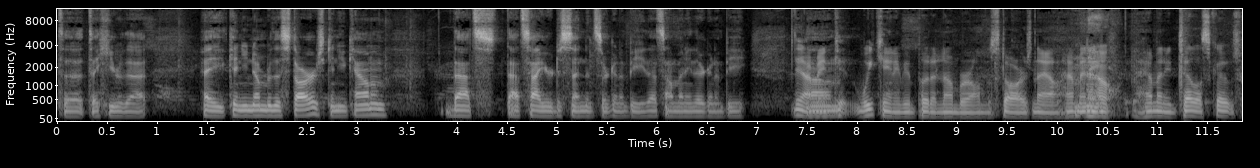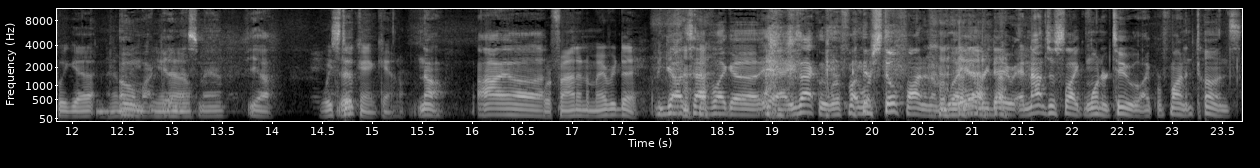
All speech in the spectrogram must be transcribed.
to to hear that. Hey, can you number the stars? Can you count them? That's that's how your descendants are going to be. That's how many they're going to be. yeah, I mean, um, ca- we can't even put a number on the stars now. How many? No. How many telescopes we got? And how many, Oh my you goodness, know, man! Yeah, We still can't count them. no, I. uh We're finding them every day. You guys have like a yeah, exactly. We're fi- we're still finding them like every day, and not just like one or two. Like we're finding tons.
